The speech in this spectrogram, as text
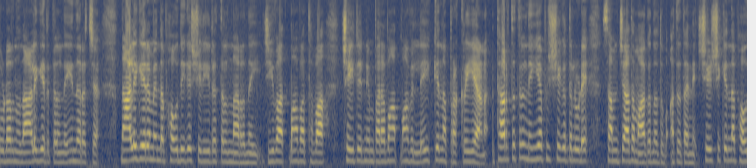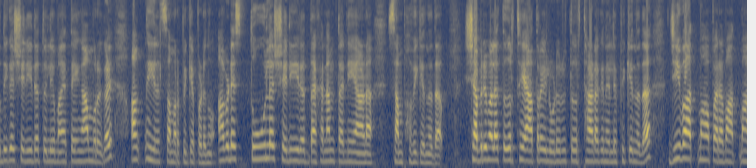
തുടർന്ന് നാളികേരത്തിൽ നെയ് നിറച്ച് നാളികേരം എന്ന ഭൗതിക ശരീരത്തിൽ നിറനെയ് ജീവാത്മാവ് അഥവാ ചൈതന്യം പരമാത്മാവിൽ ലയിക്കുന്ന പ്രക്രിയയാണ്. യഥാർത്ഥത്തിൽ നെയ്യഭിഷേകത്തിലൂടെ സംജാതമാകുന്നതും അത് തന്നെ ശേഷിക്കുന്ന ഭൗതിക ശരീര തുല്യമായ തേങ്ങാമുറികൾ അഗ്നിയിൽ സമർപ്പിക്കപ്പെടുന്നു. അവിടെ സ്ഥൂല ശരീര ദഹനം തന്നെയാണ് സംഭവിക്കുന്നത്. ശബരിമല തീർത്ഥയാത്രയിലൂടെ ഒരു തീർത്ഥാടകന് ലഭിക്കുന്നത് ജീവാത്മാ പരമാത്മാ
